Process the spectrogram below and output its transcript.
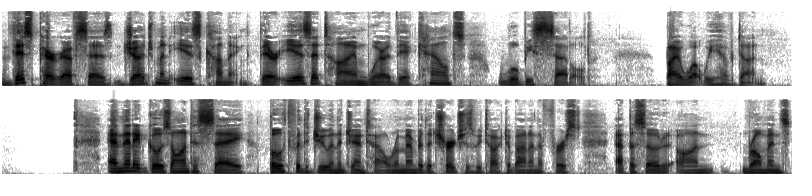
this paragraph says judgment is coming. There is a time where the accounts will be settled by what we have done. And then it goes on to say, both for the Jew and the Gentile. Remember, the church, as we talked about in the first episode on Romans,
